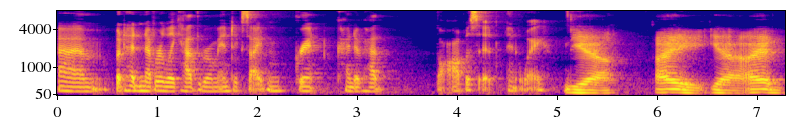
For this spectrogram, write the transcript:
um, but had never like had the romantic side. And Grant kind of had the opposite in a way. Yeah, I yeah I had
